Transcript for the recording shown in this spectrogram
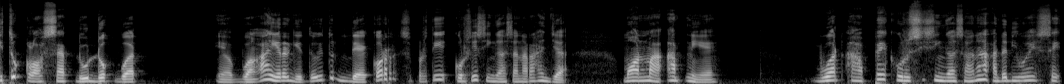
itu kloset duduk buat ya buang air gitu itu dekor seperti kursi singgasana raja. Mohon maaf nih ya. Buat apa kursi singgasana ada di WC?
